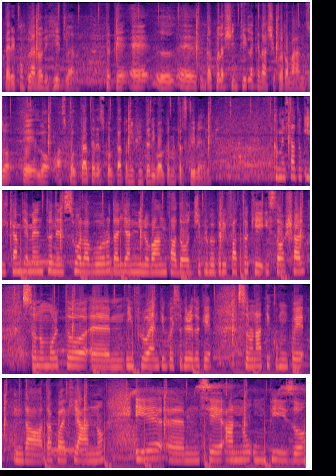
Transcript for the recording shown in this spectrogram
per il compleanno di Hitler, perché è, è da quella scintilla che nasce quel romanzo e l'ho ascoltato e riascoltato un'infinità di volte mentre scrivevo come è stato il cambiamento nel suo lavoro dagli anni 90 ad oggi, proprio per il fatto che i social sono molto ehm, influenti in questo periodo che sono nati comunque da, da qualche anno e ehm, se hanno un peso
